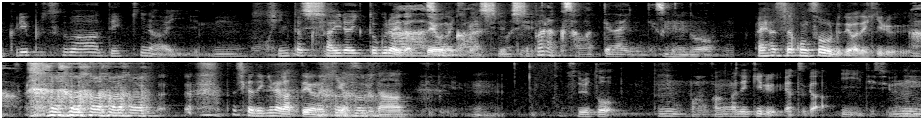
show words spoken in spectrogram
エクリプスはできないね。シンタックスハイライトぐらいだったような気がしあーそうかもうしてばらく触ってないんですけれど、開発者コンソールではできる。あ 確かできなかったような気がするなって。いう、うん、するとーうん。まあ保管ができるやつがいいですよね、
